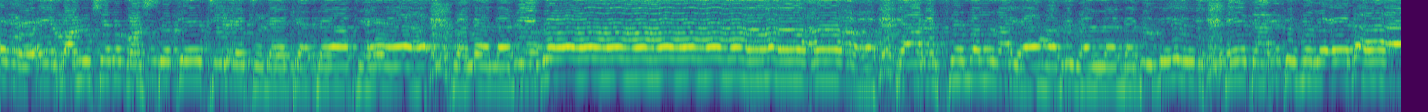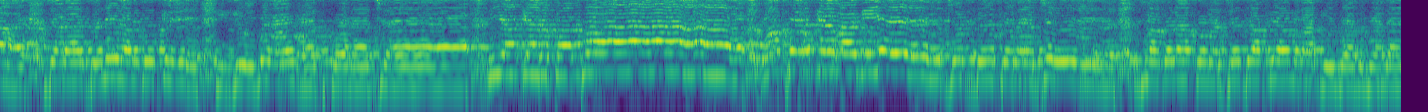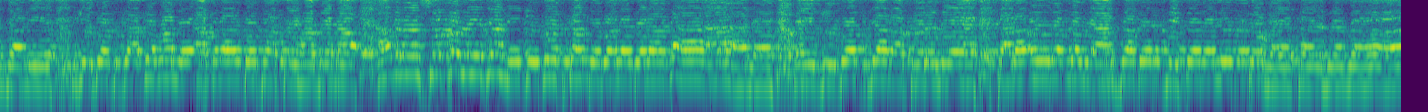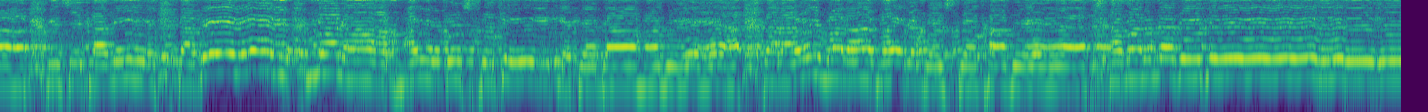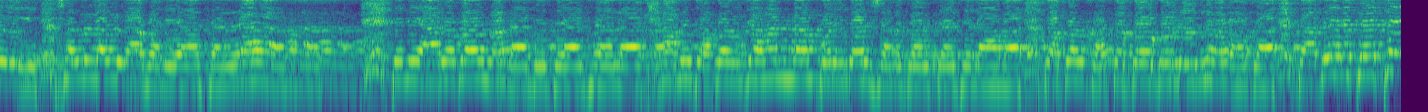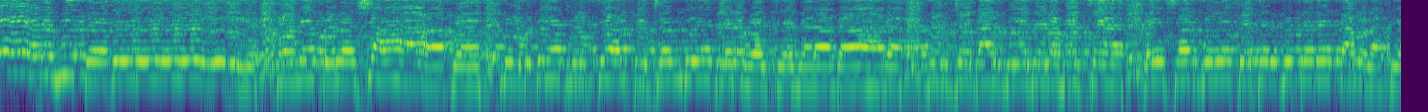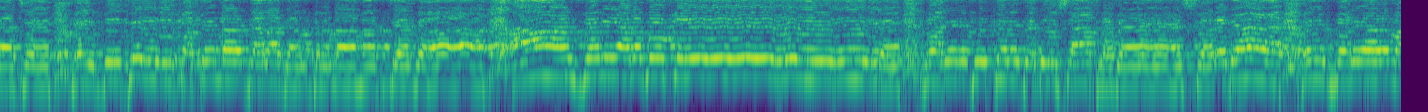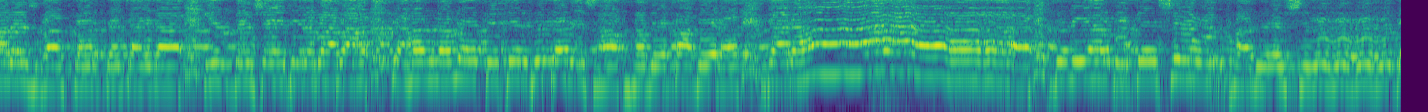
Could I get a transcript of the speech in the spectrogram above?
এই মানুষের গোস্তকে ছিঁড়ে ছিঁড়ে খেতে আছে? বলে, নবী গো ইয়া রাসূলুল্লাহ, ইয়া হাবিবাল্লাহ, নবীজি এই ব্যক্তি হলো এরা যারা দুনিয়ার বুকে গিবত করেছে। কথা আমরা সকলে জানি গিবত কাকে বলে বেড়াদার ওই গিবত যারা করবে তারা ওই রকম আসাবের ভিতরে লিপ্ত হয়ে থাকবে সেখানে তাদের মরা ভাইয়ের গোষ্ঠকে খেতে দেওয়া হবে। তারা ওই মরা ভাইয়ের গোষ্ঠ খাবে। আমার নবে যে সাল্লাল্লাহু আলাইহি তিনি আরও বর্ণনা দিতে আছেন, আমি যখন জাহান্নাম পরিদর্শন করতেছিলাম, তখন কত কগুলি লোক তাদের পেটের ভিতরে অনেকগুলো সাপ মুখ দিয়ে ঢুকছে আর পেছন দিয়ে বের হচ্ছে বেড়াদার গুর্জদার দিয়ে বের হচ্ছে। ওই সবগুলো পেটের ভিতরে কামড়াতে আছে। ওই পেটে কত না জ্বালা যন্ত্রণা হচ্ছে আজ দুনিয়ার বুকে ঘরের ভিতরে যদি সাপ প্রবেশ করে যায়, ওই ঘরে আর মানুষ বাস করতে চায় না। কিন্তু বাবা জাহান নামে পেটের ভিতরে সাপ হবে তাদের যারা দুনিয়ার বুকে সুদ খাবে, সুদ।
